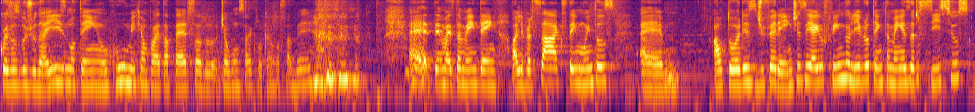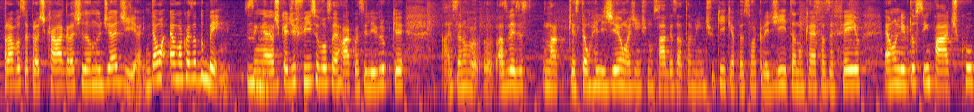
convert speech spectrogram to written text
coisas do judaísmo, tem o Rumi, que é um poeta persa do, de algum século que eu não vou saber. É, tem, mas também tem Oliver Sacks, tem muitos é, autores diferentes. E aí, o fim do livro tem também exercícios para você praticar a gratidão no dia a dia. Então, é uma coisa do bem. Sim, uhum. acho que é difícil você errar com esse livro, porque ah, não, às vezes na questão religião a gente não sabe exatamente o que, que a pessoa acredita, não quer fazer feio. É um livro simpático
